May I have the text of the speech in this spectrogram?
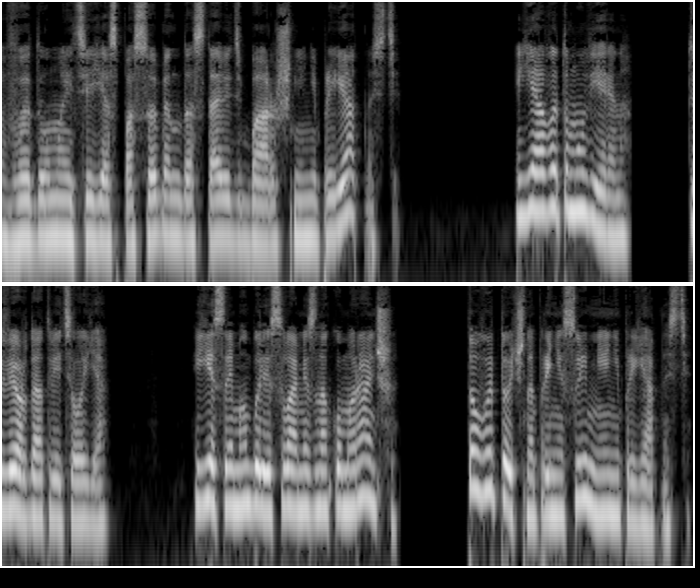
«Вы думаете, я способен доставить барышне неприятности?» «Я в этом уверена», — твердо ответила я. «Если мы были с вами знакомы раньше, то вы точно принесли мне неприятности.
